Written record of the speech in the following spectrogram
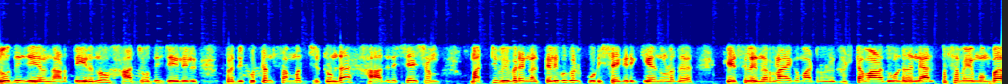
ചോദ്യം ചെയ്യൽ നടത്തിയിരുന്നു. ആ ചോദ്യം ചെയ്യലിൽ പ്രതി കുറ്റം സമ്മതിച്ചിട്ടുണ്ട്. അതിനുശേഷം മറ്റു വിവരങ്ങൾ തെളിവുകൾ കൂടി ശേഖരിക്കുക എന്നുള്ളത് കേസിലെ നിർണായകമായിട്ടുള്ള ഒരു ഘട്ടമാണ്. അതുകൊണ്ട് തന്നെ അല്പസമയം മുമ്പ്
